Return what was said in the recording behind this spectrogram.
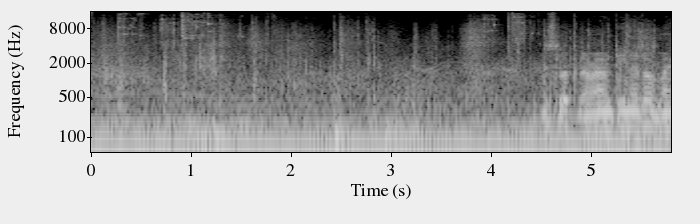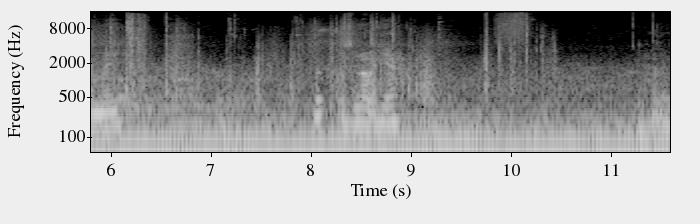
Just looking around, Dina, don't mind me. Oop, there's a note here. Hello.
